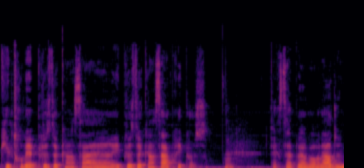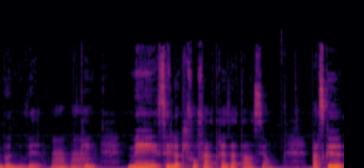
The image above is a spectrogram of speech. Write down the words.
qu'ils trouvaient plus de cancer et plus de cancer précoce. Hmm. Fait que ça peut avoir l'air d'une bonne nouvelle. Mhm. OK? Mais c'est là qu'il faut faire très attention. Parce que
